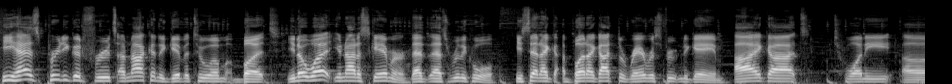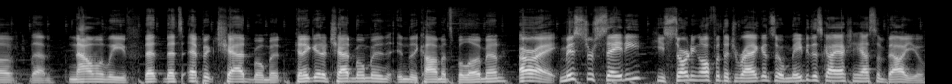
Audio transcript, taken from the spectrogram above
He has pretty good fruits. I'm not going to give it to him, but you know what? You're not a scammer. That, that's really cool. He said, I got, but I got the rarest fruit in the game. I got 20 of them. Now I'm gonna leave. That That's epic Chad moment. Can I get a Chad moment in the comments below, man? All right. Mr. Sadie, he's starting off with a dragon, so maybe this guy actually has some value.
